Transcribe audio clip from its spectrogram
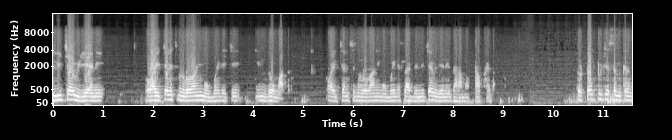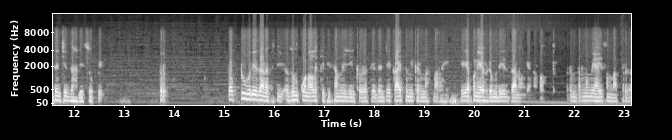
दिल्लीच्या विजयाने रॉयल चॅलेंज बेंगलोर आणि मुंबईनेची टीम जो मात रॉयल चॅलेंज बेंगलोर आणि मुंबईनेसला दिल्लीच्या विजयाने झाला मोठा फायदा. तर टॉप टूचे समीकरण त्यांचे झाले सोपे. तर टॉप टू मध्ये जाण्यासाठी अजून कोणाला किती सामने जिंकावे लागतील? त्यांचे काय समीकरण असणार आहे? हे आपण या व्हिडिओमध्ये जाणून घेणार आहोत. तर मित्रांनो मी आहे समनाथ सरगर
